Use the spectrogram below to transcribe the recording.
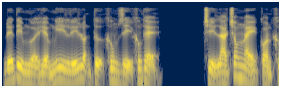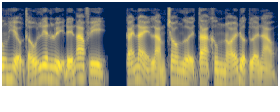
đến tìm người hiểm nghi lý luận tự không gì không thể. Chỉ là trong này còn không hiểu thấu liên lụy đến a phi, cái này làm cho người ta không nói được lời nào.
